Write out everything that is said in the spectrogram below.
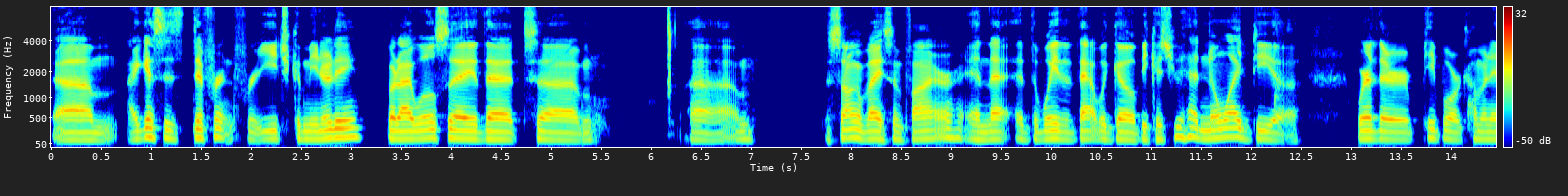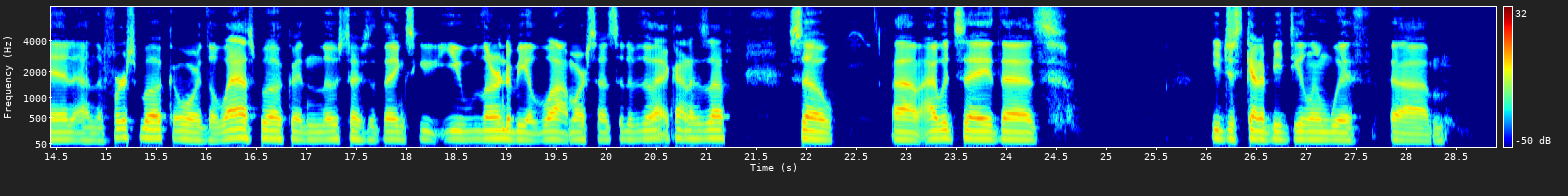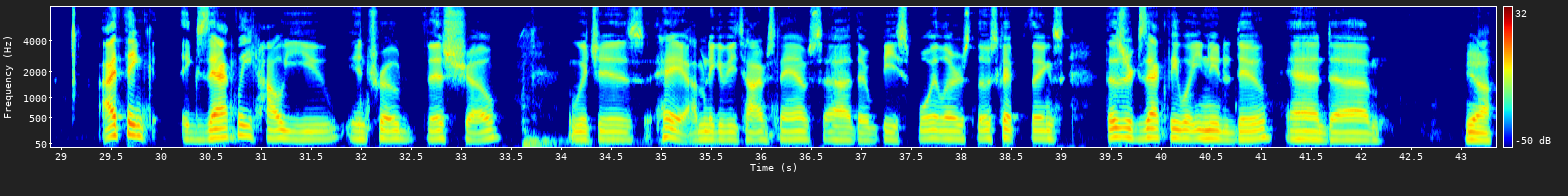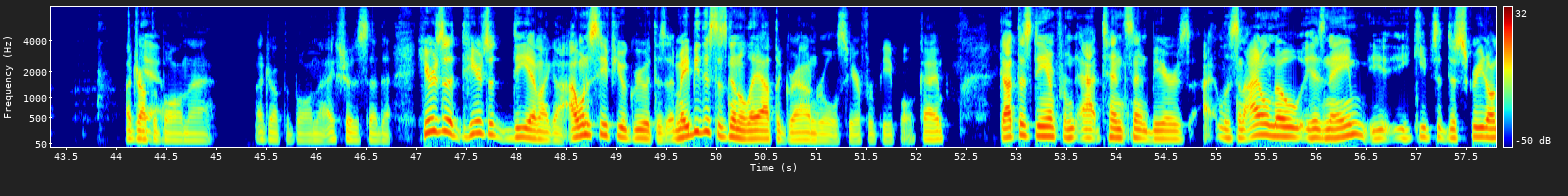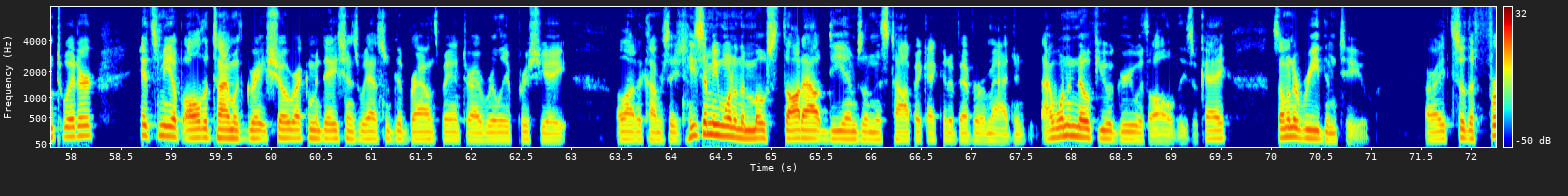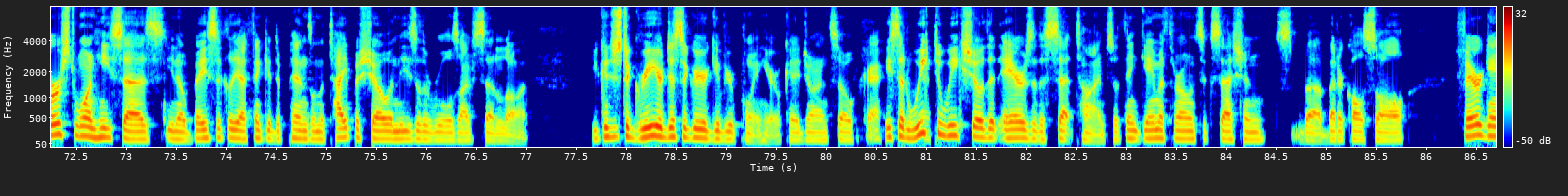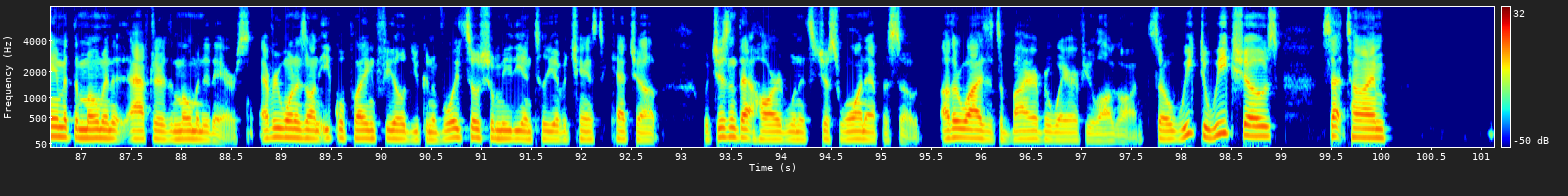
um, I guess it's different for each community but I will say that um, um, the Song of Ice and Fire and that uh, the way that that would go because you had no idea whether people are coming in on the first book or the last book and those types of things. You you learn to be a lot more sensitive to that kind of stuff. So um, I would say that you just got to be dealing with. Um, I think exactly how you introed this show, which is, hey, I'm going to give you timestamps. Uh, there'll be spoilers, those type of things. Those are exactly what you need to do. And um, Yeah, I dropped Yeah. the ball on that. I dropped the ball on that. I should have said that. Here's a here's a DM I got. I want to see if you agree with this. And maybe this is going to lay out the ground rules here for people. Okay, got this DM from at ten cent beers. I, listen, I don't know his name. He, he keeps it discreet on Twitter. Hits me up all the time with great show recommendations. We have some good Browns banter. I really appreciate a lot of the conversation. He sent me one of the most thought out DMs on this topic I could have ever imagined. I want to know if you agree with all of these. Okay, so I'm going to read them to you. All right. So the first one he says, you know, basically, I think it depends on the type of show, and these are the rules I've settled on. You can just agree or disagree or give your point here. Okay, John. So Okay. he said week to week show that airs at a set time. So think Game of Thrones, Succession, uh, Better Call Saul. Fair game at the moment after the moment it airs. Everyone is on equal playing field. You can avoid social media until you have a chance to catch up, which isn't that hard when it's just one episode. Otherwise, it's a buyer beware if you log on. So week to week shows, set time,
